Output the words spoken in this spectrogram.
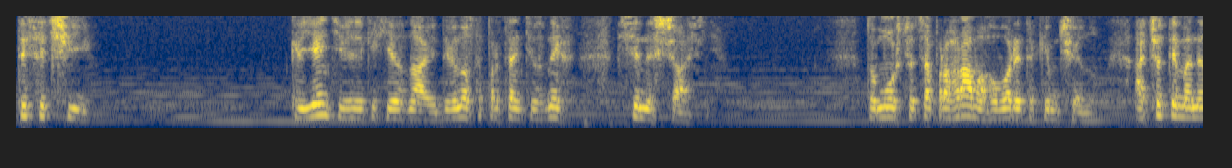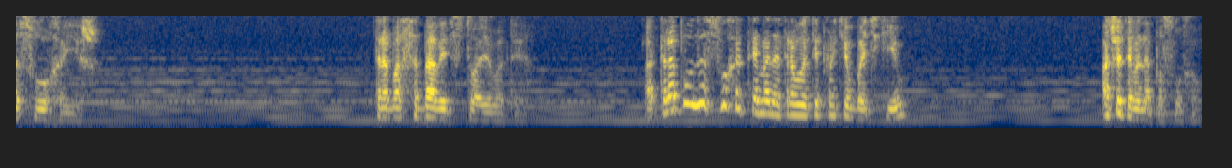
Тисячі клієнтів, з яких я знаю, 90% з них всі нещасні. Тому що ця програма говорить таким чином: а чого ти мене слухаєш? Треба себе відстоювати. А треба не слухати мене, треба йти проти батьків. А чого ти мене послухав?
